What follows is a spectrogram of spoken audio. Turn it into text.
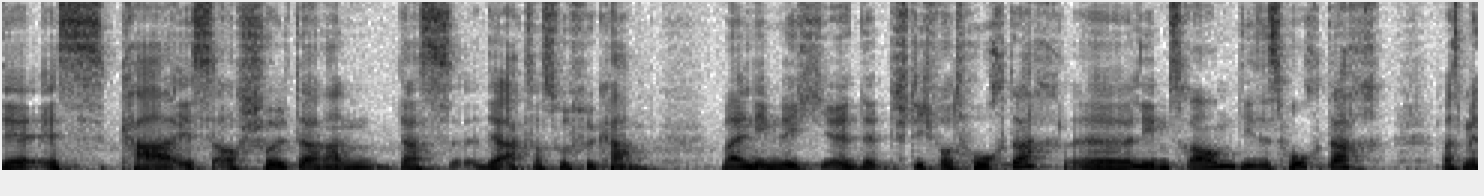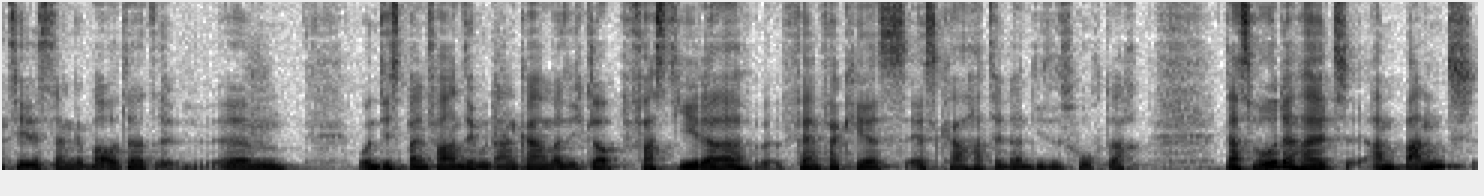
der SK ist auch schuld daran, dass der Actros so früh kam. Weil nämlich, äh, Stichwort Hochdach, äh, Lebensraum, dieses Hochdach was Mercedes dann gebaut hat. Ähm, und das beim Fahren sehr gut ankam. Also ich glaube, fast jeder Fernverkehrs-SK hatte dann dieses Hochdach. Das wurde halt am Band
